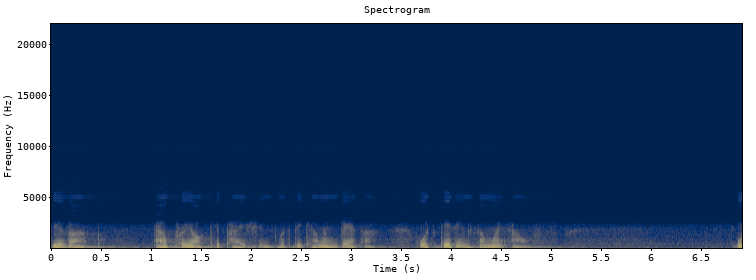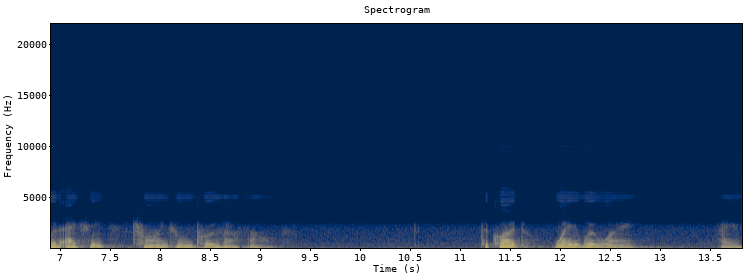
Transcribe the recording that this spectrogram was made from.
give up our preoccupation with becoming better, with getting somewhere else, with actually trying to improve ourselves. To quote Wei Wu Wei, a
